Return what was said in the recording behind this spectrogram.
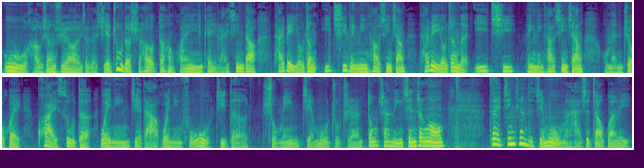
呜，好像需要这个协助的时候，都很欢迎可以来信到台北邮政一七零零号信箱，台北邮政的一七零零号信箱，我们就会快速的为您解答，为您服务。记得署名节目主持人东山林先生哦。在今天的节目，我们还是照惯例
